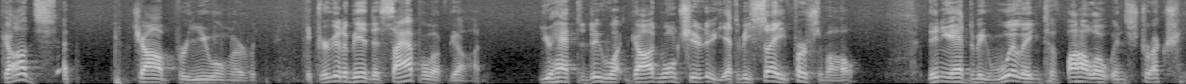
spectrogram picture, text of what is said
God's job for you on earth, if you're going to be a disciple of God, you have to do what God wants you to do. You have to be saved, first of all. Then you have to be willing to follow instruction.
